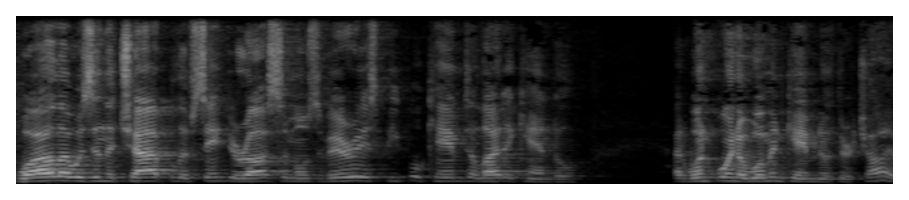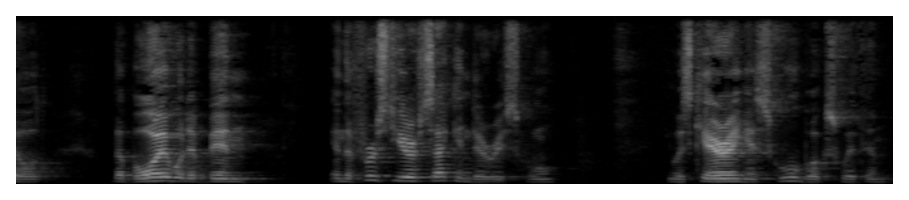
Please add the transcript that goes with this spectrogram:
While I was in the chapel of St. Gerasimos, various people came to light a candle. At one point, a woman came in with her child. The boy would have been in the first year of secondary school. He was carrying his school books with him.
